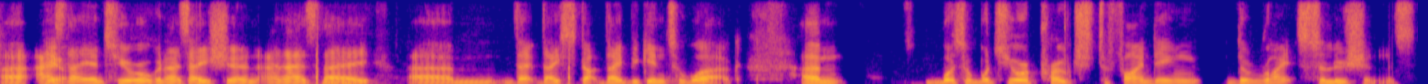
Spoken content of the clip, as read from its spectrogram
uh, as yeah. they enter your organization and as mm-hmm. they um, that they start they begin to work um, what's what's your approach to finding the right solutions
